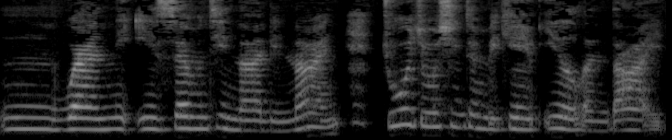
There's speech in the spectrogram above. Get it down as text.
When in 1799 George Washington became ill and died.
